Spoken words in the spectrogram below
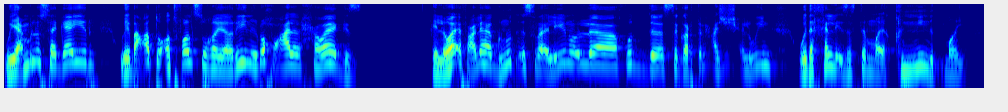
ويعملوا سجاير ويبعتوا أطفال صغيرين يروحوا على الحواجز. اللي واقف عليها جنود إسرائيليين ويقول له خد سيجارتين حشيش حلوين ودخل لي إزازتين مية قنينة مية.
